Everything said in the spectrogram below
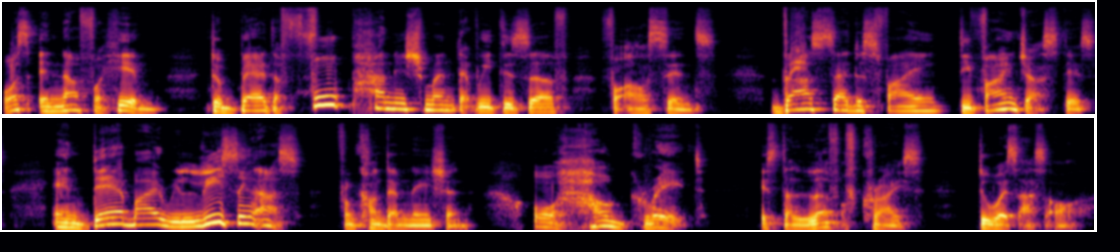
was enough for him to bear the full punishment that we deserve for our sins, thus satisfying divine justice and thereby releasing us from condemnation. Oh, how great is the love of Christ towards us all.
